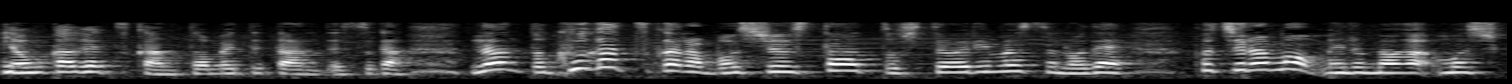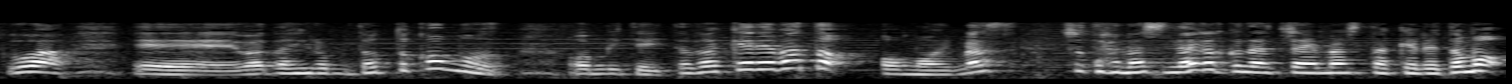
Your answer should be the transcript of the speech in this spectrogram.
4ヶ月間止めてたんですがなんと9月から募集スタートしておりますのでこちらもメルマガもしくは、えー、和田ひろみ .com を見ていただければと思います。ちょっと話長くなっちゃいましたけれども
